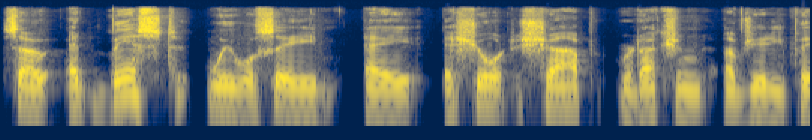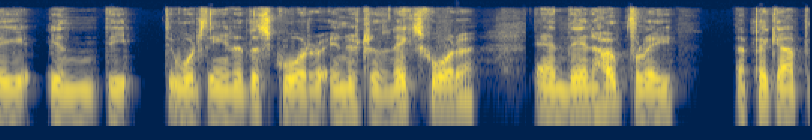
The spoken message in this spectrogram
So, at best, we will see a, a short, sharp reduction of GDP in the towards the end of this quarter and into the next quarter, and then hopefully a pickup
